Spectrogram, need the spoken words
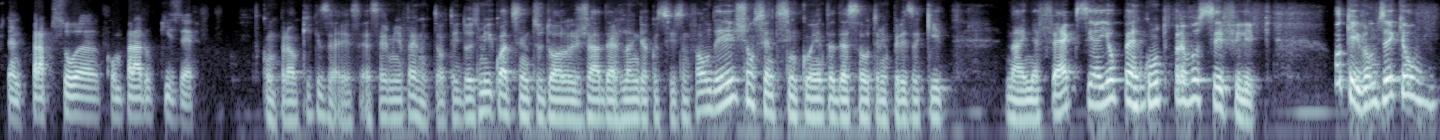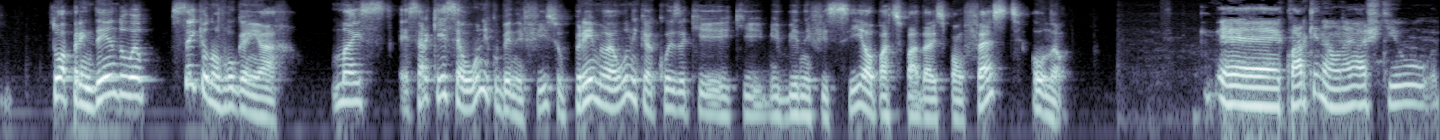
Portanto, para a pessoa comprar o que quiser. Comprar o que quiser, essa é a minha pergunta. Então, tem 2.400 dólares já da Erlang Ecosystem Foundation, 150 dessa outra empresa aqui na NFX. E aí eu pergunto para você, Felipe ok, vamos dizer que eu estou aprendendo, eu sei que eu não vou ganhar, mas é, será que esse é o único benefício? O prêmio é a única coisa que, que me beneficia ao participar da Spawn Fest ou não? É, claro que não, né? Acho que o,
